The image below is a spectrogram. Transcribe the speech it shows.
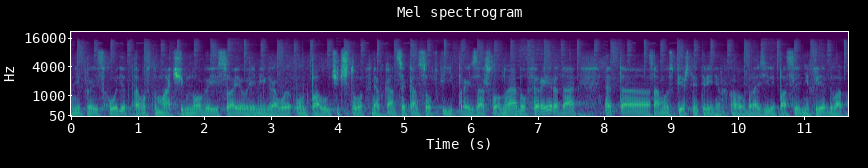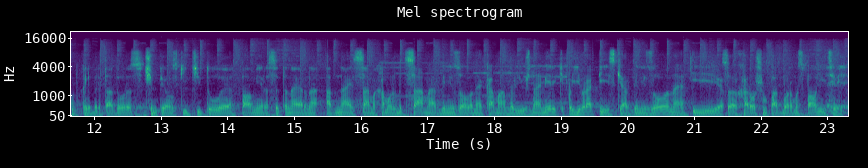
не происходит, потому что матчей много, и свое время игровое он получит, что в конце концов и произошло. Ну и Абел Феррейра, да, это самый успешный тренер в Бразилии последних лет. Два Кубка Либертадорес, чемпионские титулы. Палмерас это, наверное, одна из самых, а может быть, самая организованная команда в Южной Америке, по-европейски организованная и с хорошим подбором исполнителей.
